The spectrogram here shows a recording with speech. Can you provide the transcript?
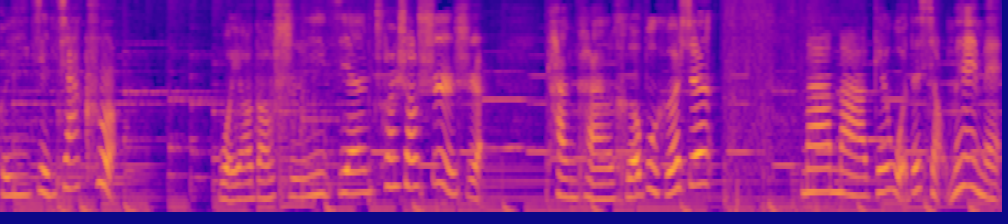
和一件夹克，我要到试衣间穿上试试，看看合不合身。妈妈给我的小妹妹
